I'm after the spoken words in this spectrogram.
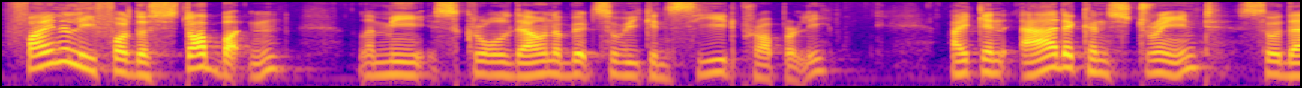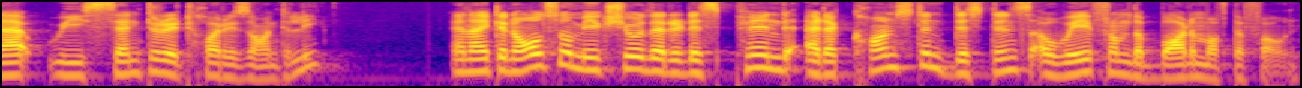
Finally, for the stop button, let me scroll down a bit so we can see it properly. I can add a constraint so that we center it horizontally. And I can also make sure that it is pinned at a constant distance away from the bottom of the phone.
